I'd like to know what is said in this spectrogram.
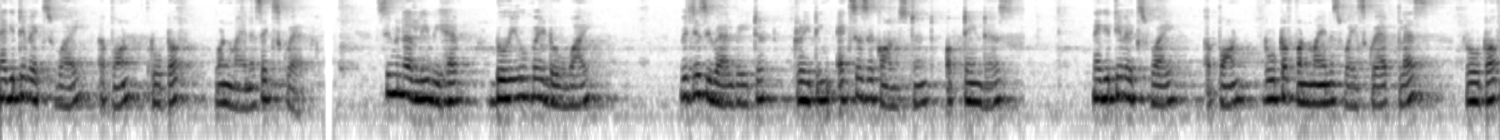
negative xy upon root of 1 minus x square. Similarly, we have dou u by dou y which is evaluated treating x as a constant obtained as negative xy upon root of 1 minus y square plus root of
